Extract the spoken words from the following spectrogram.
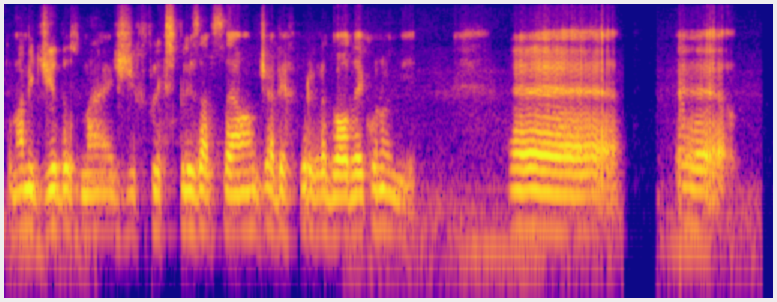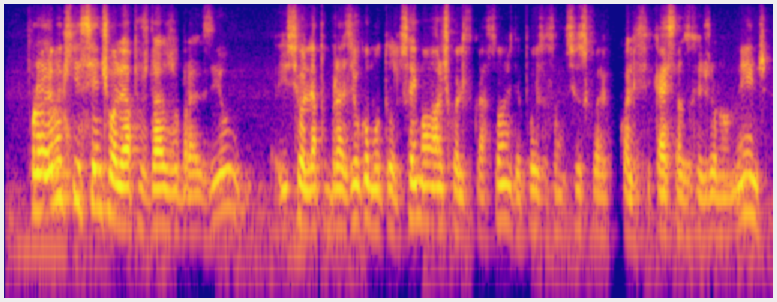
tomar medidas mais de flexibilização, de abertura gradual da economia. É, é, o problema é que, se a gente olhar para os dados do Brasil, e se olhar para o Brasil como um todo, sem maiores qualificações, depois o Francisco vai qualificar estados regionalmente,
